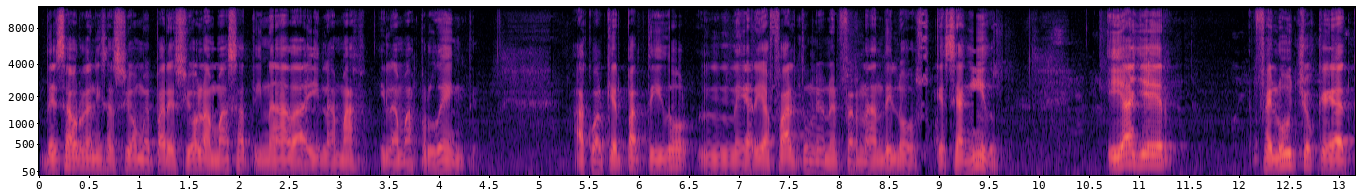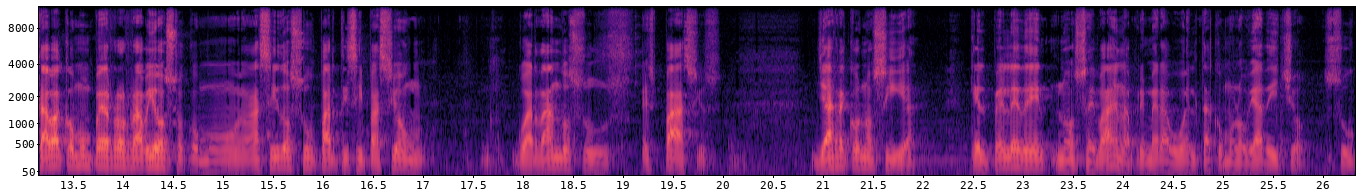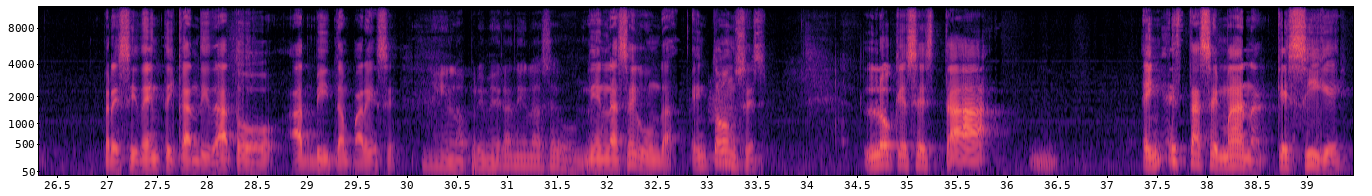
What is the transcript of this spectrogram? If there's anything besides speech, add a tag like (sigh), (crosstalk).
de esa organización me pareció la más atinada y la más, y la más prudente. A cualquier partido le haría falta un Leonel Fernández y los que se han ido. Y ayer Felucho, que estaba como un perro rabioso, como ha sido su participación guardando sus espacios, ya reconocía que el PLD no se va en la primera vuelta, como lo había dicho su presidente y candidato ad vitam, parece. Ni en la primera ni en la segunda. Ni en la segunda. Entonces, lo que se está en esta semana que sigue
